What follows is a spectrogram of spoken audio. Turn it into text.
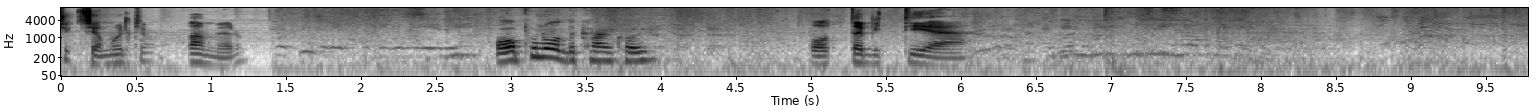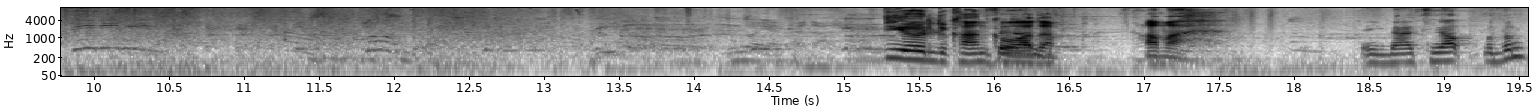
Çıkacağım. Ultim kullanmıyorum. Open oldu kanka oyun. Botta bitti ya. diye öldü kanka o adam. Ama Ignite'ini atmadım.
